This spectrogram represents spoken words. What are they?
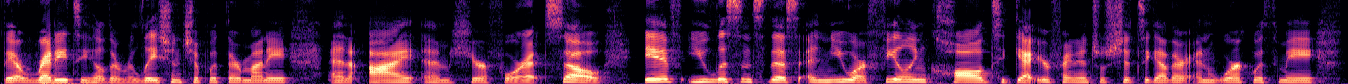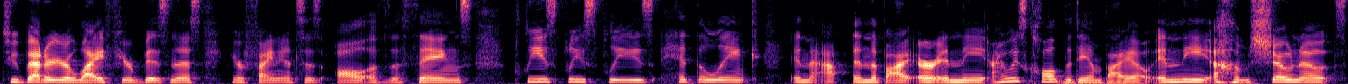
They are ready to heal their relationship with their money, and I am here for it. So, if you listen to this and you are feeling called to get your financial shit together and work with me to better your life, your business, your finances, all of the things, please, please, please hit the link in the in the bio or in the I always call it the damn bio in the um, show notes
